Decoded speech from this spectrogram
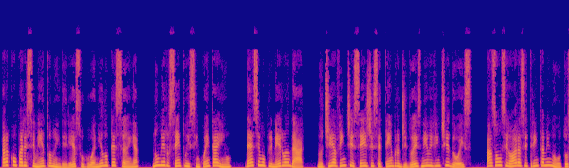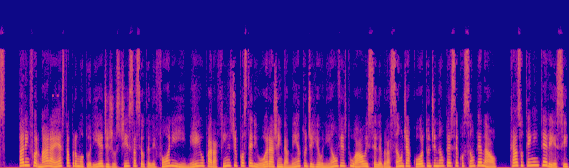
para comparecimento no endereço Rua Nilo Peçanha, número 151, 11º andar, no dia 26 de setembro de 2022, às 11 horas e 30 minutos, para informar a esta Promotoria de Justiça seu telefone e e-mail para fins de posterior agendamento de reunião virtual e celebração de acordo de não persecução penal, caso tenha interesse,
